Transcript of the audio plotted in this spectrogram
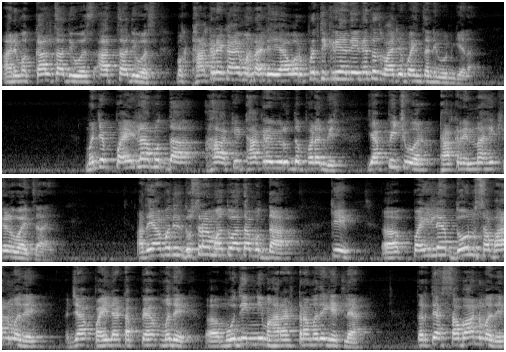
आणि मग कालचा दिवस आजचा दिवस मग ठाकरे काय म्हणाले यावर प्रतिक्रिया देण्यातच भाजपाईंचा निघून गेला. म्हणजे पहिला मुद्दा हा की ठाकरे विरुद्ध फडणवीस या पिचवर ठाकरेंना हे खेळवायचं आहे. आता यामधील दुसरा महत्त्वाचा मुद्दा की पहिल्या दोन सभांमध्ये ज्या पहिल्या टप्प्यामध्ये मोदींनी महाराष्ट्रामध्ये घेतल्या तर त्या सभांमध्ये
